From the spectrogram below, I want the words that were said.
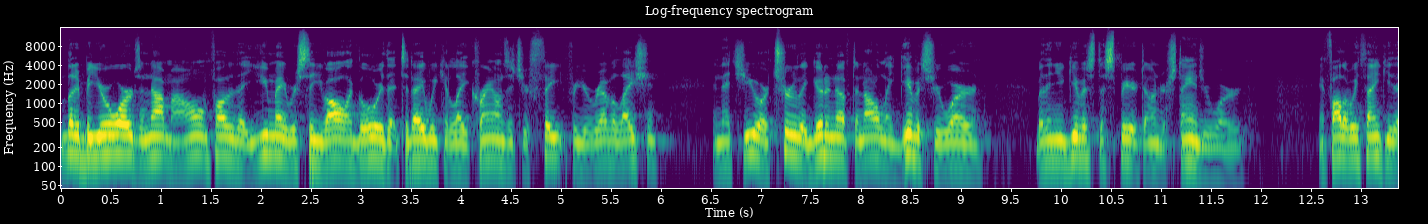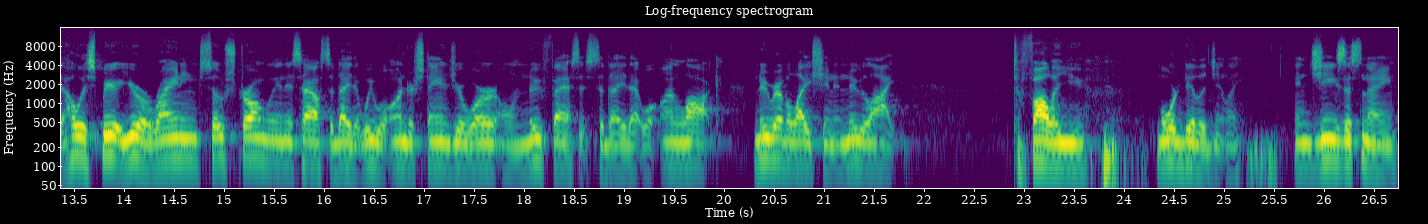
Let it be your words and not my own, Father, that you may receive all the glory, that today we can lay crowns at your feet for your revelation, and that you are truly good enough to not only give us your word, but then you give us the Spirit to understand your word. And Father, we thank you that, Holy Spirit, you are reigning so strongly in this house today that we will understand your word on new facets today that will unlock new revelation and new light to follow you more diligently. In Jesus' name,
